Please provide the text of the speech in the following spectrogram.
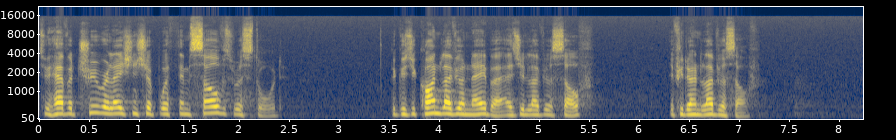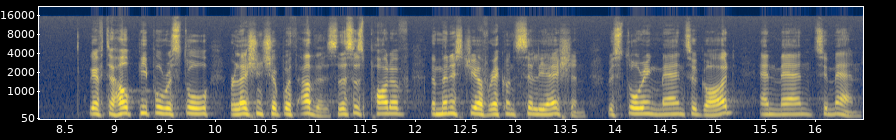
to have a true relationship with themselves restored. Because you can't love your neighbor as you love yourself if you don't love yourself. We have to help people restore relationship with others. This is part of the ministry of reconciliation, restoring man to God and man to man.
